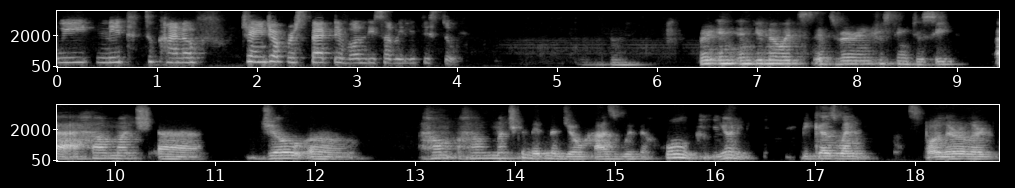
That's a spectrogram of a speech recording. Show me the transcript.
we need to kind of change your perspective on disabilities too. And, and you know, it's it's very interesting to see uh, how much uh, Joe, uh, how how much commitment Joe has with the whole community, because when spoiler alert,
